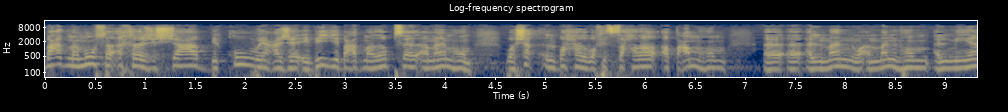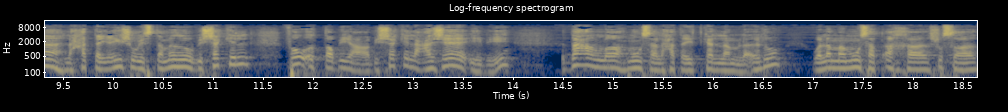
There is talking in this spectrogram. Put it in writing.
بعد ما موسى أخرج الشعب بقوة عجائبية بعد ما الرب سار أمامهم وشق البحر وفي الصحراء أطعمهم المن وأمنهم المياه لحتى يعيشوا ويستمروا بشكل فوق الطبيعة بشكل عجائبي دعا الله موسى لحتى يتكلم له ولما موسى تأخر شو صار؟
